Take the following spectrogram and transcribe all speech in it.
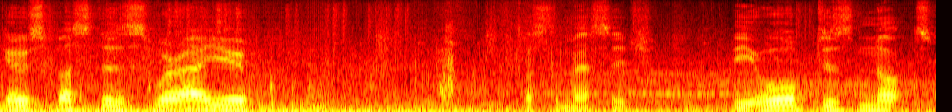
Ghostbusters, where are you? What's the message? The orb does not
